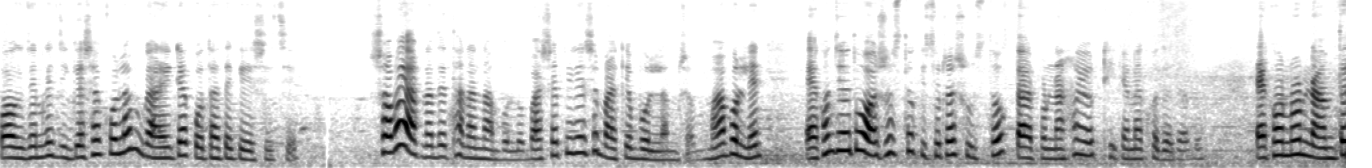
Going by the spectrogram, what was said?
কয়েকজনকে জিজ্ঞাসা করলাম, গাড়িটা কোথা থেকে এসেছে? সবাই আপনাদের থানার নাম বলল। বাসায় ফিরে এসে মাকে বললাম সব। মা বললেন, এখন যেহেতু অসুস্থ, কিছুটা সুস্থ তারপর না হয় ওর ঠিকানা খোঁজা যাবে। এখন ওর নাম তো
